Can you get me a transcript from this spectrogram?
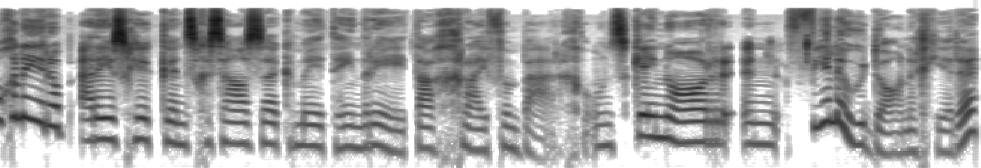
Volgende hier op RSG Kuns gesels ek met Henrietta Gryvenberg. Ons ken haar in vele hoedanighede,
